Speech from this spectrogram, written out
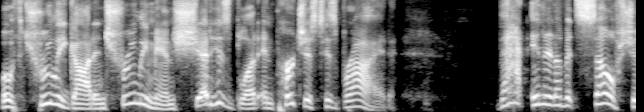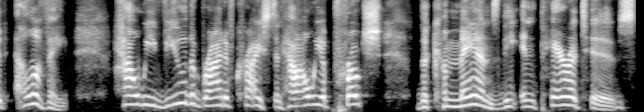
both truly God and truly man, shed his blood and purchased his bride. That in and of itself should elevate how we view the bride of Christ and how we approach the commands, the imperatives,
